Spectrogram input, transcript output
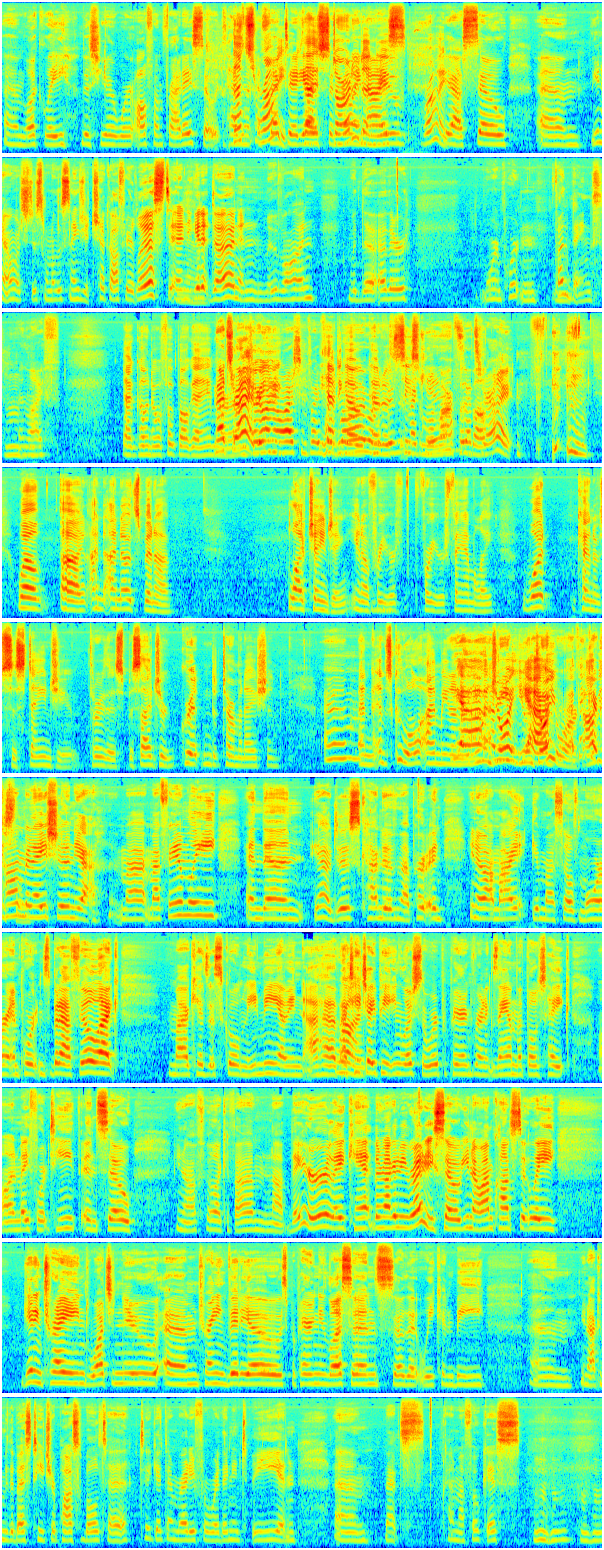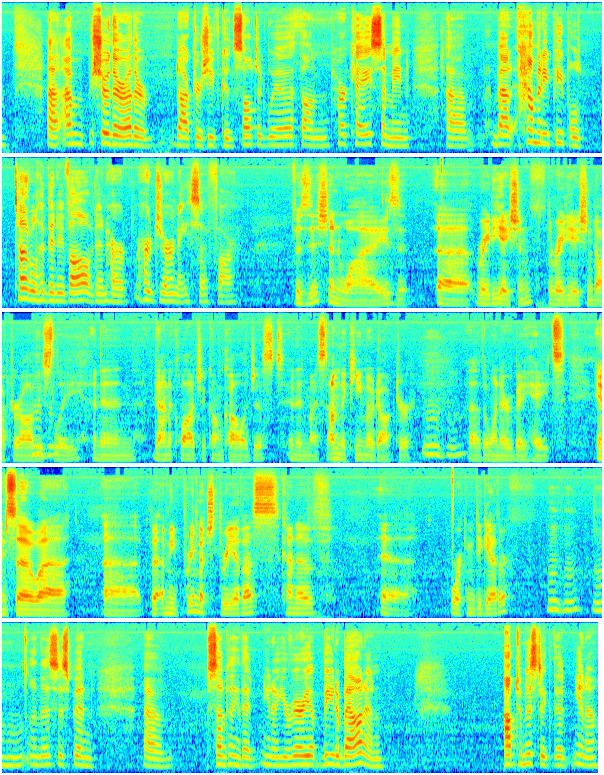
Um, luckily, this year we're off on Fridays, so it hasn't That's right. affected. Yeah, They started really a new- right. Yeah, so um, you know, it's just one of those things you check off your list and you get it done and move on with the other more important Mm. fun things Mm-hmm. in life. Yeah, going to a football game. That's right. sure going you- to watch them play you have to go- go to visit see some Lamar football. That's right. Well, uh, I, I know it's been a life changing, you know, for Mm-hmm. your for your family. What kind of sustains you through this, besides your grit and determination Um, and, and school? I mean, I yeah, you I enjoy mean, you yeah, enjoy your work, I think obviously. a combination, yeah. My my family, and then yeah, just kind of my per. And you know, I might give myself more importance, but I feel like my kids at school need me. I mean, I have I teach AP English, so we're preparing for an exam that they'll take on May 14th, and so. You know, I feel like if I'm not there, they can't. They're not going to be ready. So, you know, I'm constantly getting trained, watching new um, training videos, preparing new lessons so that we can be, um, you know, I can be the best teacher possible to, to get them ready for where they need to be. And um, that's kind of my focus. Mhm, Uh, I'm sure there are other doctors you've consulted with on her case. I mean, uh, about how many people total have been involved in her her journey so far? Physician wise, uh, radiation, the radiation doctor, Mm-hmm. obviously, and then gynecologic oncologist, and then my, I'm the chemo doctor, Mm-hmm. uh, the one everybody hates. And so, uh, uh, but I mean, pretty much three of us kind of uh, working together. Mm-hmm. And this has been um, something that you know you're very upbeat about and optimistic that you know.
